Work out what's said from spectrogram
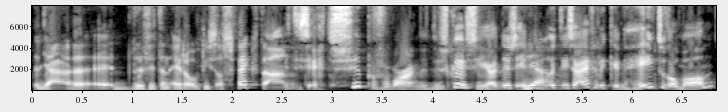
Ja, eh, er zit een erotisch aspect aan. Het is echt super verwarrende discussie. Hè? Dus ik ja. het is eigenlijk een heteroman,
